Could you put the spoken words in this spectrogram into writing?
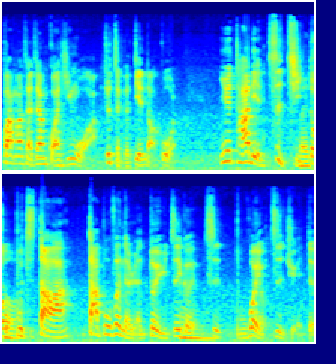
爸妈才这样关心我啊，就整个颠倒过来。因为他连自己都不知道啊，大部分的人对于这个是不会有自觉的。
